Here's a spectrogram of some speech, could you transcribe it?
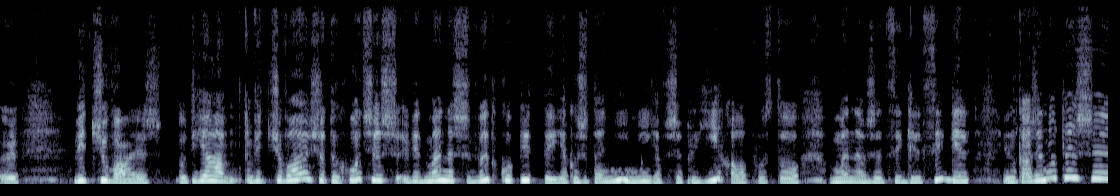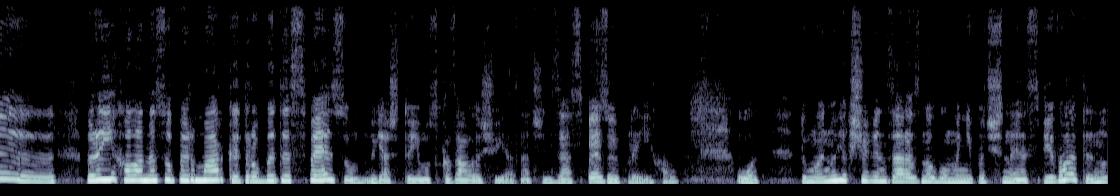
е, відчуваєш. От я відчуваю, що ти хочеш від мене швидко піти. Я кажу, та ні, ні, я вже приїхала, просто в мене вже цигіль-цигіль. Він каже: Ну ти ж е, приїхала на супермаркет робити спезу. Ну я ж то йому сказала, що я, значить, за спезою приїхала. От думаю, ну якщо він зараз знову мені почне співати, ну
